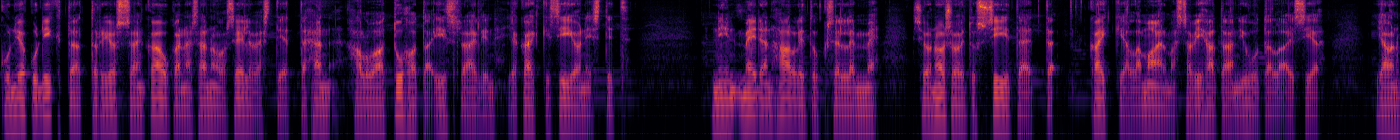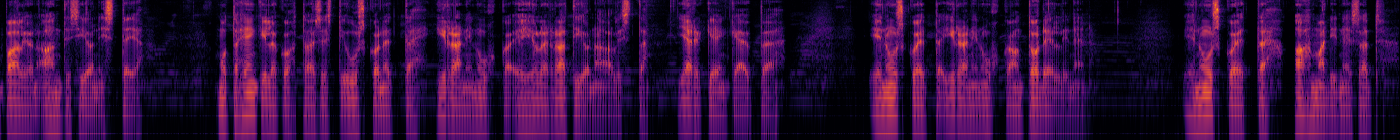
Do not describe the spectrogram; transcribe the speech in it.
kun joku diktaattori jossain kaukana sanoo selvästi, että hän haluaa tuhota Israelin ja kaikki sionistit, niin meidän hallituksellemme se on osoitus siitä, että kaikkialla maailmassa vihataan juutalaisia ja on paljon antisionisteja. Mutta henkilökohtaisesti uskon, että Iranin uhka ei ole rationaalista, järkeenkäypää. En usko, että Iranin uhka on todellinen. En usko, että Ahmadinejad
